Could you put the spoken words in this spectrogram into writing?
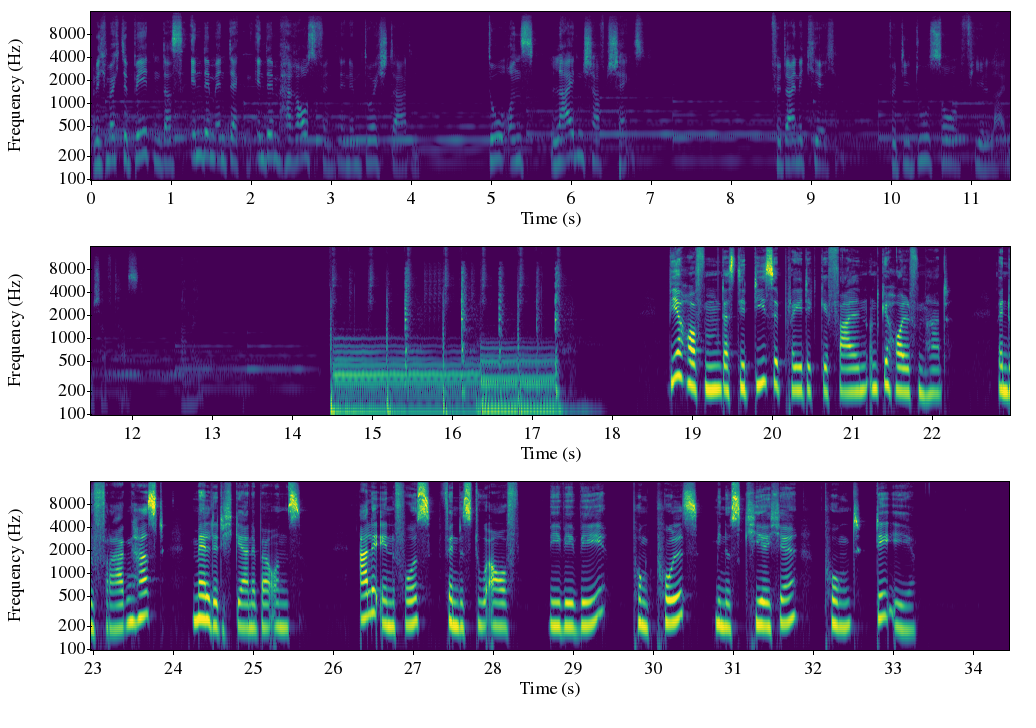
Und ich möchte beten, dass in dem Entdecken, in dem Herausfinden, in dem Durchstarten, du uns Leidenschaft schenkst für deine Kirche, für die du so viel Leidenschaft hast. Amen. Wir hoffen, dass dir diese Predigt gefallen und geholfen hat. Wenn du Fragen hast, melde dich gerne bei uns. Alle Infos findest du auf www.puls-kirche.de.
